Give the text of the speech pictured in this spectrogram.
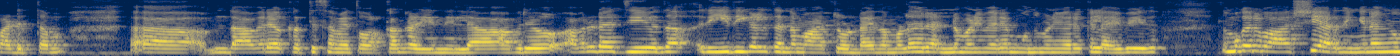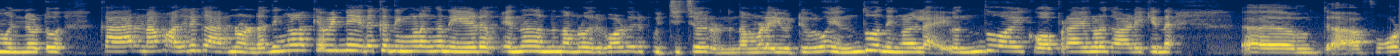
പഠിത്തം എന്താ അവരെ കൃത്യസമയത്ത് ഓർക്കാൻ കഴിയുന്നില്ല അവർ അവരുടെ ജീവിത രീതികളിൽ തന്നെ മാറ്റം ഉണ്ടായി. നമ്മൾ രണ്ട് മണിവരെ മൂന്ന് മണിവരെയൊക്കെ ലൈവ് ചെയ്ത് നമുക്കൊരു വാശിയായിരുന്നു ഇങ്ങനെ അങ്ങ് മുന്നോട്ട് കാരണം അതിന് കാരണമുണ്ട്. നിങ്ങളൊക്കെ പിന്നെ ഇതൊക്കെ നിങ്ങളങ്ങ് നേടും എന്ന് പറഞ്ഞ് നമ്മൾ ഒരുപാട് പേര് പുച്ഛിച്ചവരുണ്ട്. നമ്മളെ യൂട്യൂബിൽ എന്തോ നിങ്ങൾ ലൈവ് എന്തോ ആയി കോപ്രായങ്ങൾ കാണിക്കുന്ന? ഫോൺ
